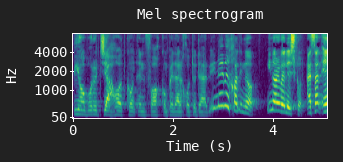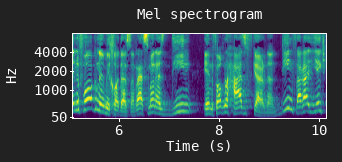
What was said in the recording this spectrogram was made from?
بیا برو جهاد کن انفاق کن پدر خودتو در بیار. نمی‌خواد اینا. اینا رو ولش کن. اصلا انفاق نمی‌خواد اصلا. رسما از دین انفاق رو حذف کردن. دین فقط یک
